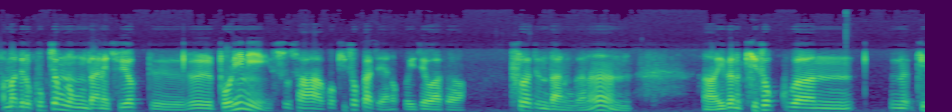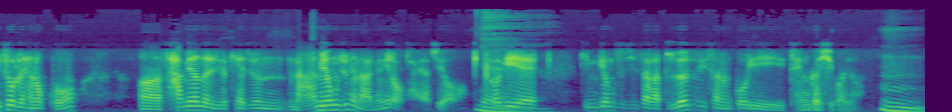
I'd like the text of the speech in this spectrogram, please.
한마디로 국정농단의 주역들을 본인이 수사하고 기소까지 해놓고 이제 와서 풀어준다는 거는 어 이거는 기소권 기소를 해놓고 어 사면을 이렇게 해준 남용 중에 남용이라고 봐야죠. 예. 거기에 김경수 지사가 들러리서는 꼴이 된 것이고요. 음,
